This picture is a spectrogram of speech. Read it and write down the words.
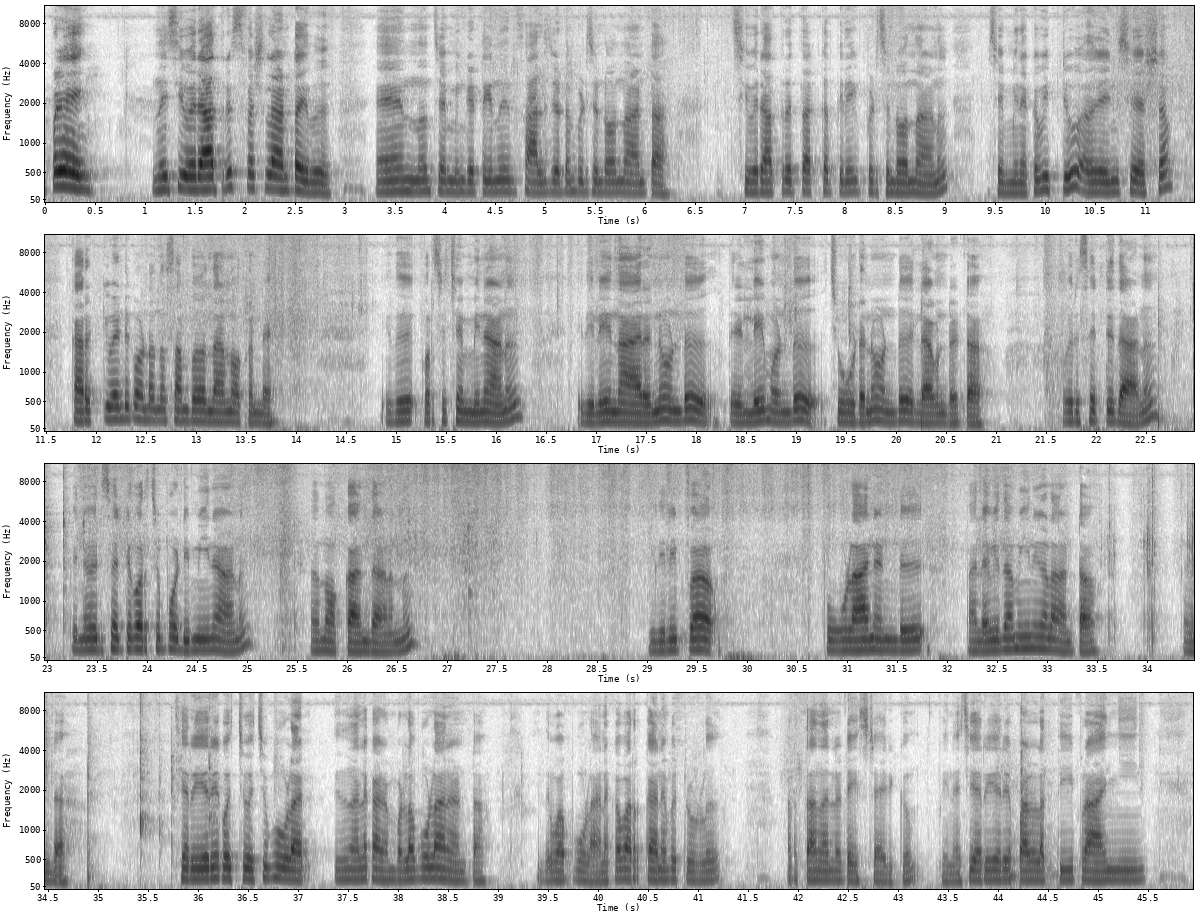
അപ്പോഴേ ഇന്ന് ശിവരാത്രി സ്പെഷ്യലാണ് ഇത്. ഇന്ന് ചെമ്മീൻ കെട്ടിന്ന് സാലചേട്ടൻ പിടിച്ചിട്ട് വന്നതാണ് കേട്ടോ ശിവരാത്രി തക്കത്തിൽ പിടിച്ചിട്ട് വന്നതാണ് ചെമ്മീനൊക്കെ വിറ്റു. അത് കഴിഞ്ഞ് ശേഷം കറിക്ക് വേണ്ടി കൊണ്ടുവന്ന സംഭവം എന്താണെന്ന് നോക്കണ്ടേ. ഇത് കുറച്ച് ചെമ്മീനാണ്. ഇതിൽ നാരനും ഉണ്ട് തെള്ളിയുമുണ്ട് ചൂടനും ഉണ്ട് എല്ലാം ഉണ്ട് കേട്ടോ ഒരു സെറ്റ് ഇതാണ്. പിന്നെ ഒരു സെറ്റ് കുറച്ച് പൊടിമീനാണ് അത് നോക്കാം എന്താണെന്ന്. ഇതിലിപ്പോൾ പൂളാനുണ്ട്. പലവിധ മീനുകളാണ് കേട്ടോ വേണ്ട ചെറിയ ചെറിയ കൊച്ചു കൊച്ചു പൂളാൻ. ഇത് നല്ല കഴമ്പുള്ള പൂളാനാണ് കേട്ടോ ഇത് പൂളാനൊക്കെ വറുക്കാനേ പറ്റുള്ളൂ. വറുത്താൽ നല്ല ടേസ്റ്റ് ആയിരിക്കും. പിന്നെ ചെറിയ ചെറിയ പള്ളത്തി പ്രാഞ്ഞീൻ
